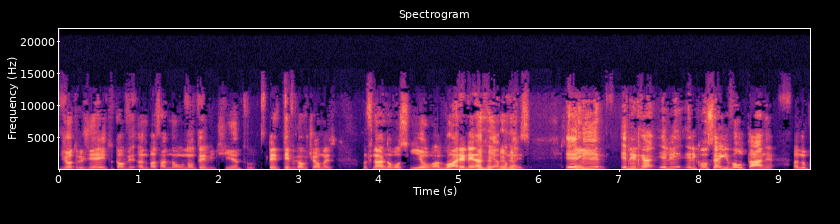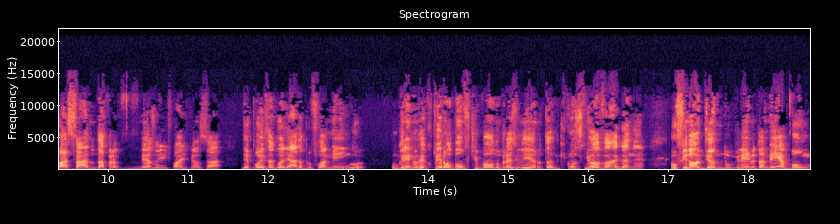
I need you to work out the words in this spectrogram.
De outro jeito, talvez ano passado não, não teve título, teve, teve gauchão, mas no final não conseguiu. Agora ele ainda uhum, tenta, uhum. mas ele, ele, ele, ele consegue voltar, né? Ano passado, dá pra, mesmo a gente pode pensar, depois da goleada para o Flamengo, o Grêmio recuperou bom futebol no brasileiro, tanto que conseguiu a vaga, né? O final de ano do Grêmio também é bom.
